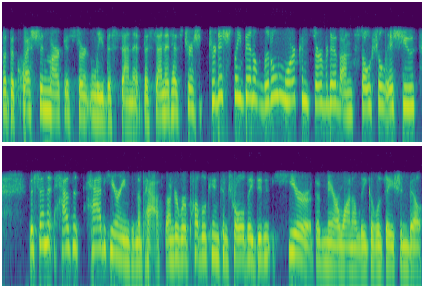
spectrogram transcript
but the question mark is certainly the Senate. The Senate has tr- traditionally been a little more conservative on social issues. The Senate hasn't had hearings in the past. Under Republican control, they didn't hear the marijuana legalization bill.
